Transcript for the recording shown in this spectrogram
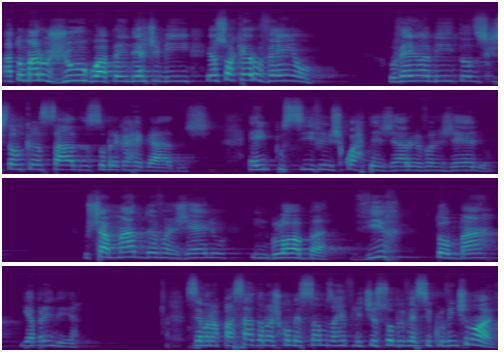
a tomar o jugo, a aprender de mim. Eu só quero venham. Venham a mim todos que estão cansados e sobrecarregados. É impossível esquartejar o Evangelho. O chamado do Evangelho engloba vir tomar e aprender. Semana passada nós começamos a refletir sobre o versículo 29.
